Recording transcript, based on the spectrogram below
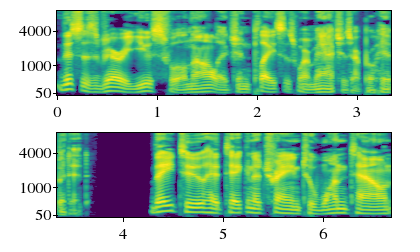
This is very useful knowledge in places where matches are prohibited. They too had taken a train to one town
